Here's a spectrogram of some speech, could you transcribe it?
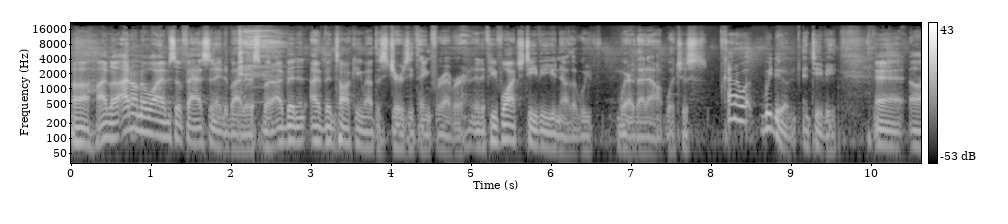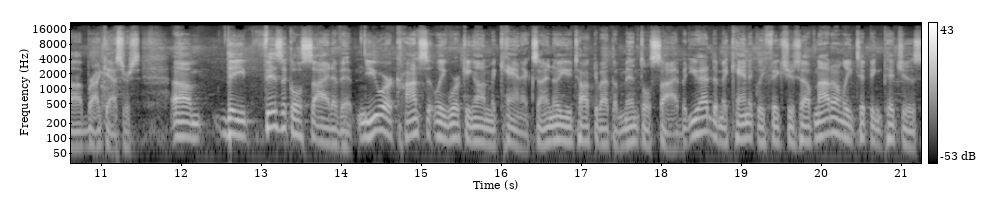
Uh, I, lo- I don't know why I'm so fascinated by this, but I've been I've been talking about this jersey thing forever. And if you've watched TV, you know that we wear that out, which is kind of what we do in, in TV, uh, uh, broadcasters. Um, the physical side of it, you are constantly working on mechanics. I know you talked about the mental side, but you had to mechanically fix yourself, not only tipping pitches,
